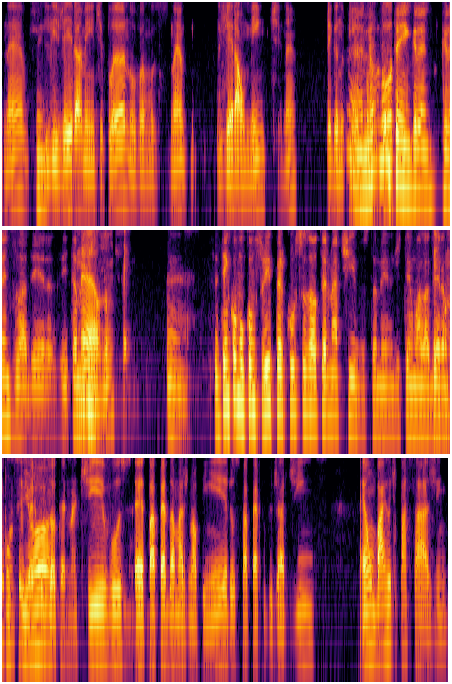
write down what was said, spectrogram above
né? Sim. Ligeiramente plano, vamos, né? Geralmente, né? pegando pinhas. É, não, não tem grande, grandes ladeiras. E também, não, não tem. É, você tem como construir percursos alternativos também, onde tem uma ladeira tem um pouco pior. Percursos alternativos, está é, perto da Marginal Pinheiros, está perto do Jardins. É um bairro de passagem.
